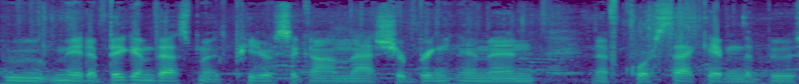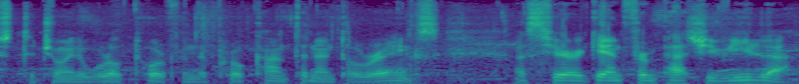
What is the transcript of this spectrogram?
who made a big investment with Peter Sagan last year, bringing him in, and of course that gave him the boost to join the World Tour from the Pro Continental ranks. Let's hear again from Patxi Vila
